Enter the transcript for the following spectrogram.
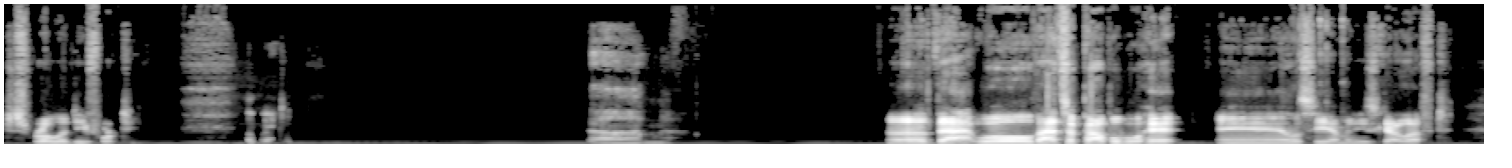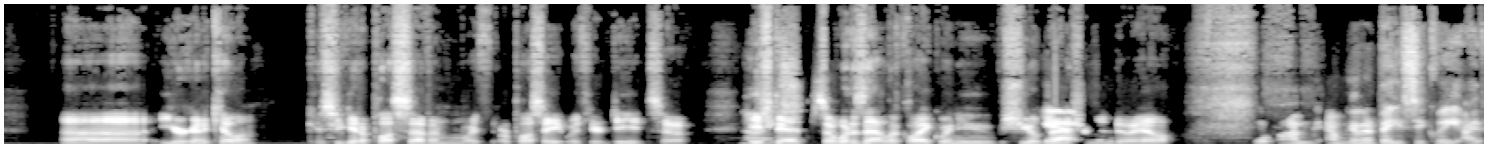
Just roll a D fourteen. Done. Uh, that will. That's a palpable hit. And let's see how many he's got left. Uh, you're gonna kill him because you get a plus seven with or plus eight with your deed. So he's dead. So what does that look like when you shield Yeah. bash him into a hill? Well, I'm I'm gonna basically I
